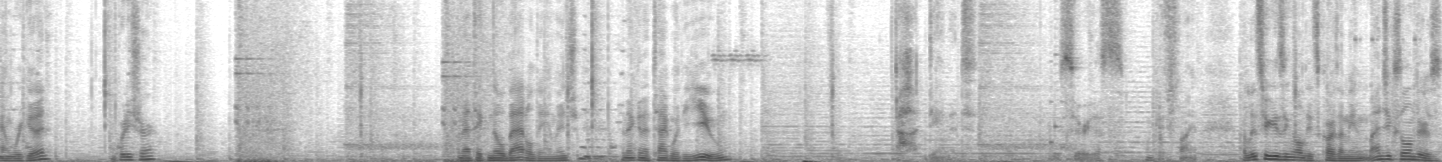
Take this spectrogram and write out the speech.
And we're good? I'm pretty sure. And I take no battle damage. And I can attack with you. Ah, damn it. Are you serious? Okay, fine. At least you're using all these cards. I mean, Magic Cylinder is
